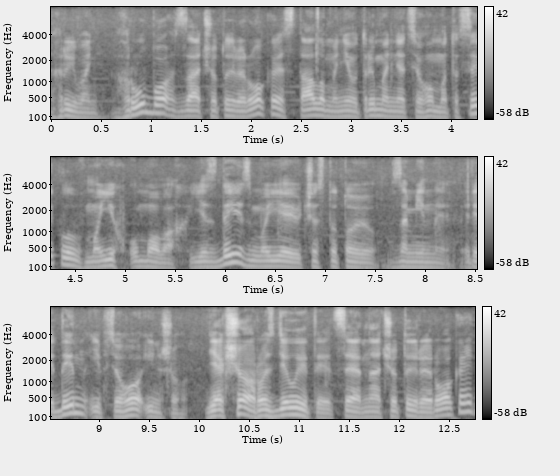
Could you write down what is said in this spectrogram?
гривень. Грубо за 4 роки стало мені отримання цього мотоциклу в моїх умовах їзди з моєю частотою заміни рідин і всього іншого. Якщо розділити це на 4 роки,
